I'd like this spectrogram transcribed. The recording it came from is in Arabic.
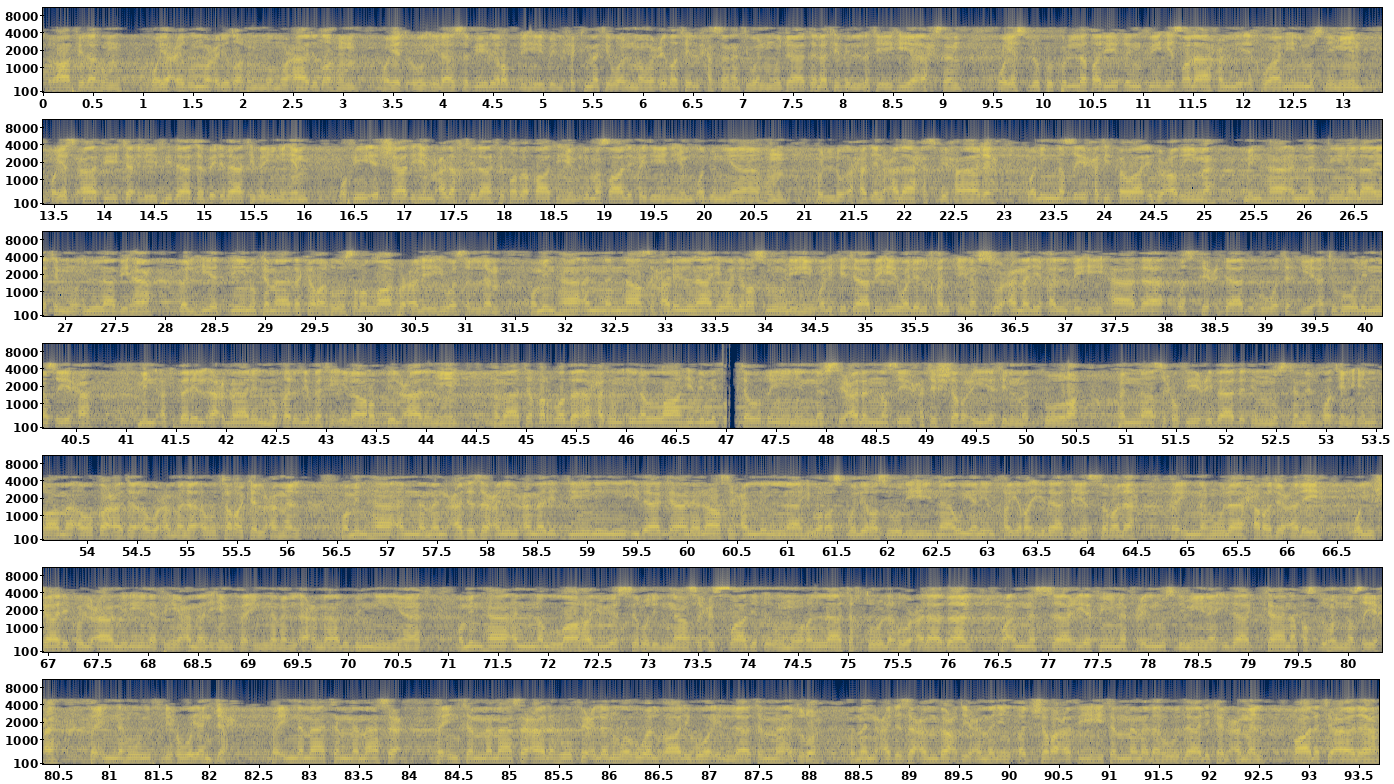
غافلهم ويعظ معرضهم ومعارضهم ويدعو إلى سبيل ربه بالحكمة والموعظة الحسنة والمجادلة بالتي هي أحسن ويسلك كل طريق فيه صلاح لإخوانه المسلمين ويسعى في تأليف ذات, ذات بينهم وفي إرشادهم على اختلاف طبقاتهم لمصالح دينهم ودنياهم. كل أحد على حسب حاله وللنصيحة فوائد عظيمة منها أن الدين لا يتم إلا بها بل هي الدين كما ذكره صلى الله عليه وسلم ومنها أن الناصح لله ولرسوله ولكتابه وللخلق نفس عمل قلبه هذا واستعداده وتهيئته للنصيحة من أكبر الأعمال المقربة إلى رب العالمين فما تقرب أحد إلى الله بمثل توطين النفس على النصيحة الشرعية المذكورة فالناصح في عبادة مستمرة إن قام أو قعد أو عمل أو ترك العمل ومنها أن من عجز عن العمل الديني إذا كان ناصحا لله ولرسوله ناويا الخير إذا تيسر له فإنه لا حرج عليه. ويشارك العاملين في عملهم فإنما الأعمال بالنيات. ومنها أن الله ييسر للناصح الصادق أمورا لا تخطر له على بال وأن الساعي في نفع المسلمين إذا كان قصده النصيحة فإنه يفلح وينجح. فإن ما تم ما سع فإن تم ما سعى له فعلا وهو الغالب وإلا تم أجره. فمن عجز عن بعض عمل قد شرع فيه تمم له ذلك العمل. قال تعالى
